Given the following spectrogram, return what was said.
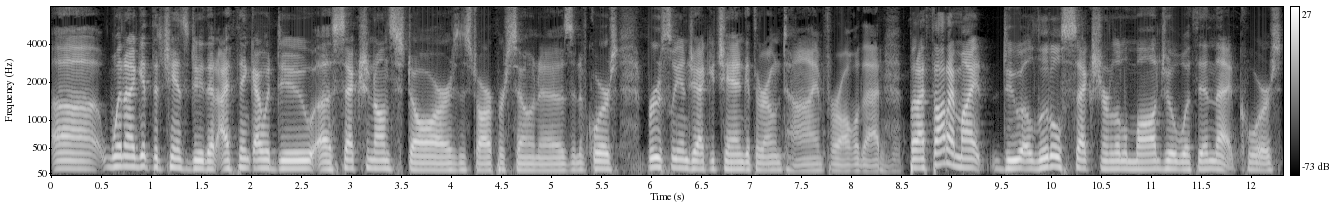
uh, when I get the chance to do that, I think I would do a section on stars and star personas, and of course Bruce Lee and Jackie Chan get their own time for all of that. But I thought I might do a little section or a little module within that course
